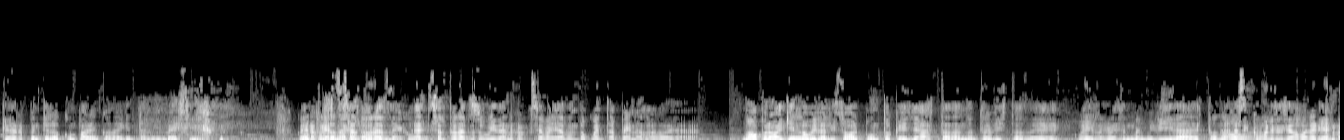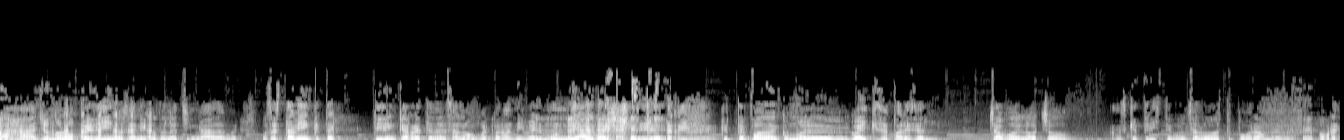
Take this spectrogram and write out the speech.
que de repente lo comparen con alguien tan imbécil. con Bueno, que a estas, alturas, pendejo, a estas alturas de su vida no creo que se vaya dando cuenta apenas, ¿verdad? Ya- No, pero alguien lo viralizó al punto que ya está dando entrevistas de, güey, regrésenme en mi vida, esto no. Así como el licenciado Valeriano. Ajá, yo no lo pedí, no sean hijos de la chingada, güey. O sea, está bien que te tiren carrete en el salón, güey, pero a nivel mundial, güey, sí, te, es terrible. que te pongan como el güey que se parece al chavo del 8. Es que triste, güey. Un saludo a este pobre hombre, güey. Sí, pobre.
